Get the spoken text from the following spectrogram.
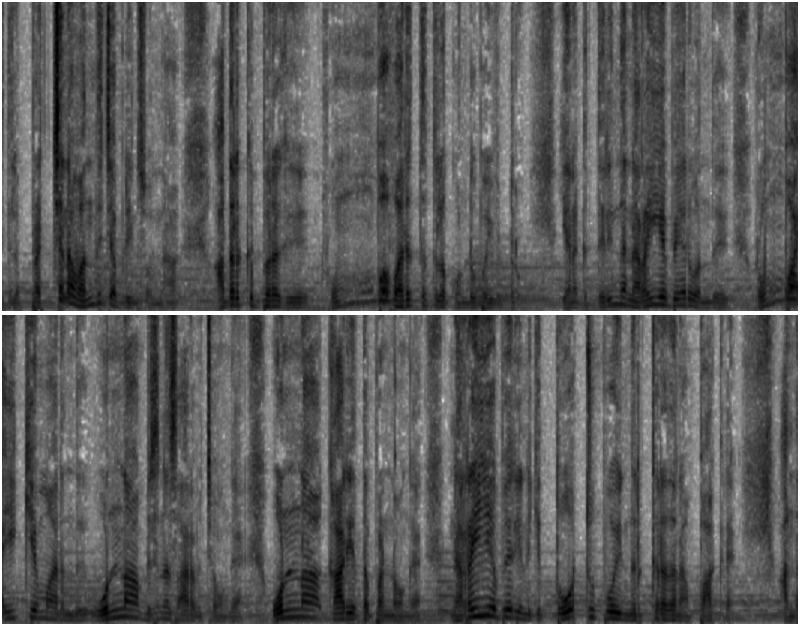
இதில் பிரச்சனை வந்துச்சு அப்படின்னு சொன்னால் அதற்கு பிறகு ரொம்ப வருத்தத்தில் கொண்டு போய் விட்டுரும். எனக்கு தெரிந்த நிறைய பேர் வந்து ரொம்ப ஐக்கியமாக இருந்து ஒன்றா பிஸ்னஸ் ஆரம்பித்தவங்க ஒன்றா காரியத்தை பண்ணவங்க நிறைய பேர் இன்றைக்கி தோற்று போய் நிற்கிறத நான் பார்க்குறேன். அந்த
